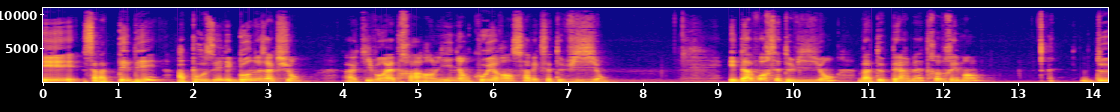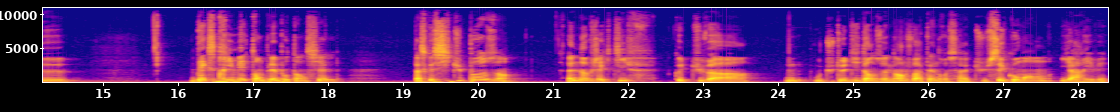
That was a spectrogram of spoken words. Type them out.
et ça va t'aider à poser les bonnes actions euh, qui vont être en ligne, en cohérence avec cette vision. Et d'avoir cette vision va te permettre vraiment de d'exprimer ton plein potentiel. Parce que si tu poses un objectif que tu vas où tu te dis dans un an je vais atteindre ça, tu sais comment y arriver.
